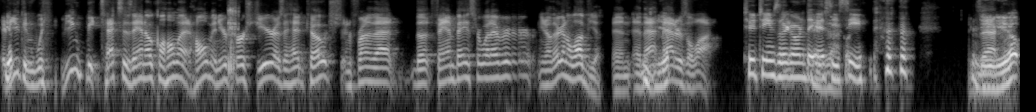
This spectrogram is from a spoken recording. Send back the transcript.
if yep. you can win, if you can beat Texas and Oklahoma at home in your first year as a head coach in front of that the fan base or whatever, you know they're going to love you, and and that yep. matters a lot. Two teams that are going to the exactly. SEC. exactly. Yep.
